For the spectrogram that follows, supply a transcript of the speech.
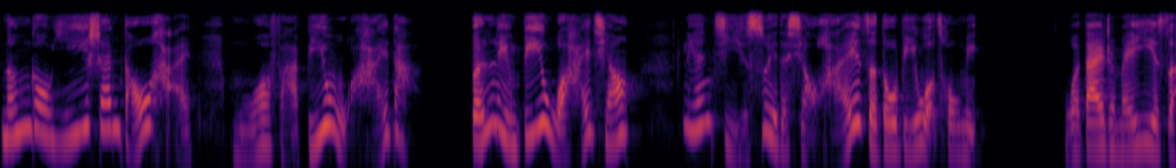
能够移山倒海，魔法比我还大。”本领比我还强，连几岁的小孩子都比我聪明。我待着没意思，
